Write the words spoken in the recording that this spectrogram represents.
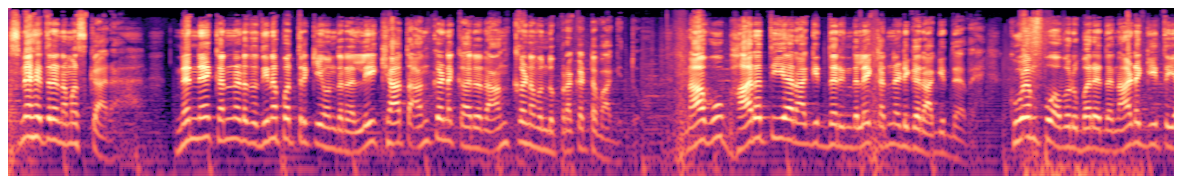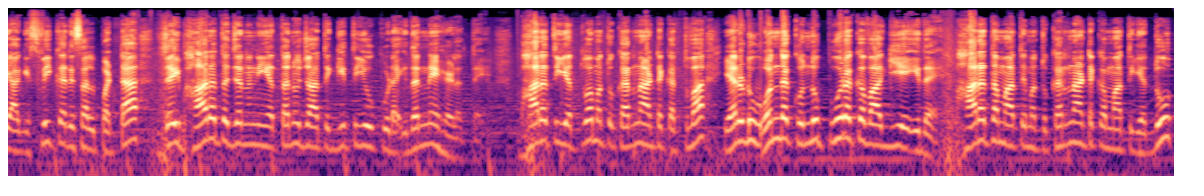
ಸ್ನೇಹಿತರೆ, ನಮಸ್ಕಾರ. ನಿನ್ನೆ ಕನ್ನಡದ ದಿನಪತ್ರಿಕೆಯೊಂದರಲ್ಲಿ ಖ್ಯಾತ ಅಂಕಣಕಾರರ ಅಂಕಣವೊಂದು ಪ್ರಕಟವಾಗಿತ್ತು. ನಾವು ಭಾರತೀಯರಾಗಿದ್ದರಿಂದಲೇ ಕನ್ನಡಿಗರಾಗಿದ್ದೇವೆ. ಕುವೆಂಪು ಅವರು ಬರೆದ ನಾಡಗೀತೆಯಾಗಿ ಸ್ವೀಕರಿಸಲ್ಪಟ್ಟ ಜೈ ಭಾರತ ಜನನಿಯ ತನುಜಾತಿ ಗೀತೆಯೂ ಕೂಡ ಇದನ್ನೇ ಹೇಳುತ್ತೆ. ಭಾರತೀಯತ್ವ ಮತ್ತು ಕರ್ನಾಟಕತ್ವ ಎರಡು ಒಂದಕ್ಕೊಂದು ಪೂರಕವಾಗಿಯೇ ಇದೆ. ಭಾರತ ಮಾತೆ ಮತ್ತು ಕರ್ನಾಟಕ ಮಾತೆಯದ್ದು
